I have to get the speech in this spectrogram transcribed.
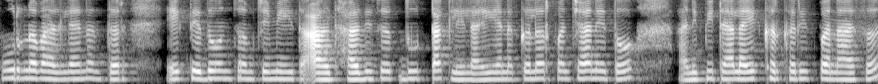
पूर्ण भाजल्यानंतर एक ते दोन चमचे मी इथं आ हळदीचं दूध टाकलेलं आहे. यानं कलर पण छान येतो आणि पिठाला एक खरखरीतपणा असं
